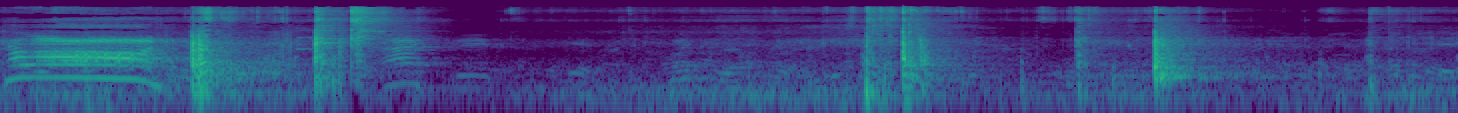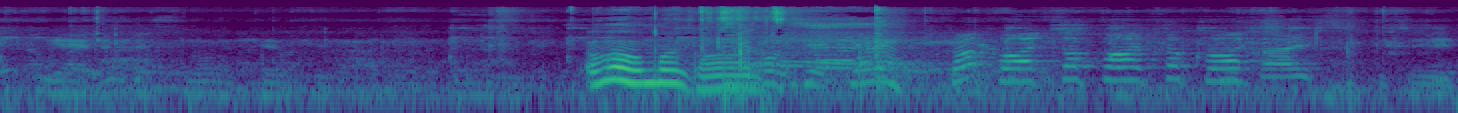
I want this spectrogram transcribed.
Come on! That's it. Oh my god. Get him. Stop fight, stop fight, stop fight. Nice.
